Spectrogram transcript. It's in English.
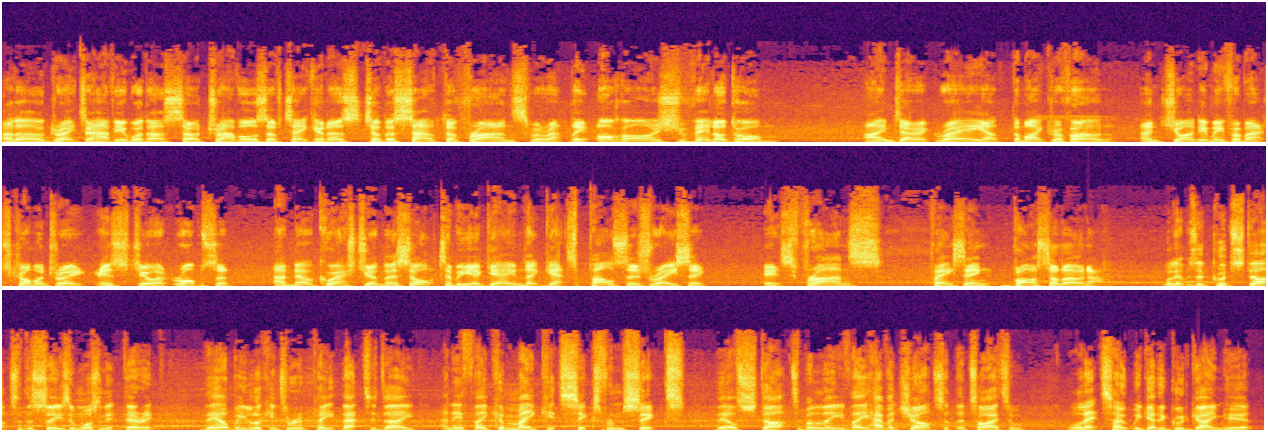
Hello, great to have you with us. Our travels have taken us to the south of France. We're at the Orange Velodrome. I'm Derek Rae at the microphone, and joining me for match commentary is Stewart Robson. And no question, this ought to be a game that gets pulses racing. It's France facing Barcelona. Well, it was a good start to the season, wasn't it, Derek? They'll be looking to repeat that today, and if they can make it six from six, they'll start to believe they have a chance at the title. Let's hope we get a good game here.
